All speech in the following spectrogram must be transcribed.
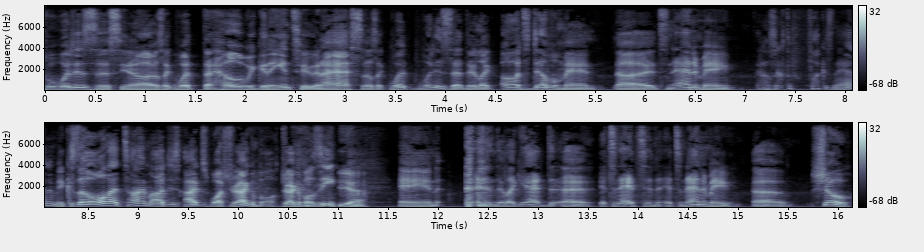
"What is this?" You know, I was like, "What the hell are we getting into?" And I asked, I was like, "What? What is that?" They're like, "Oh, it's Devilman. Uh, it's an anime." And I was like, "What the fuck is an anime?" Because all that time, I just I just watched Dragon Ball, Dragon Ball Z, Yeah. and they're like, "Yeah, uh, it's an it's an it's an anime uh, show,"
